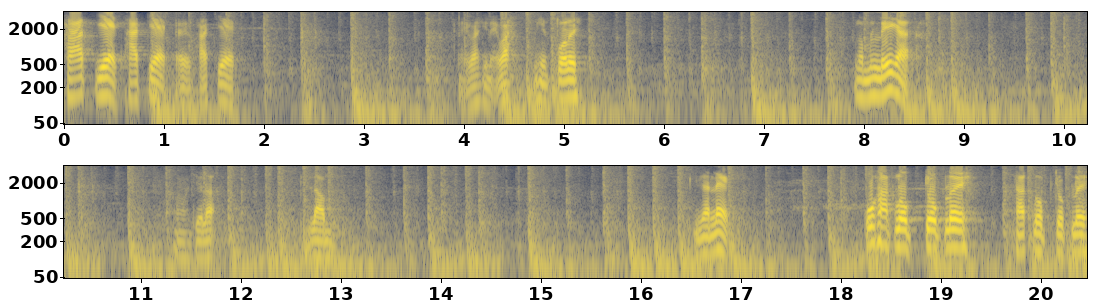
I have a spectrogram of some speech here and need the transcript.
พาร์ทแยกพาร์ทแยกเออพาร์ทแยกไหนวะอยู่ไหนวะไม่เห็นตัวเลยลำมันเล็กอะอ๋อเจอแล้วลำงกันแรก โอ้หักหลบจบเลยหักหลบจบเลย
